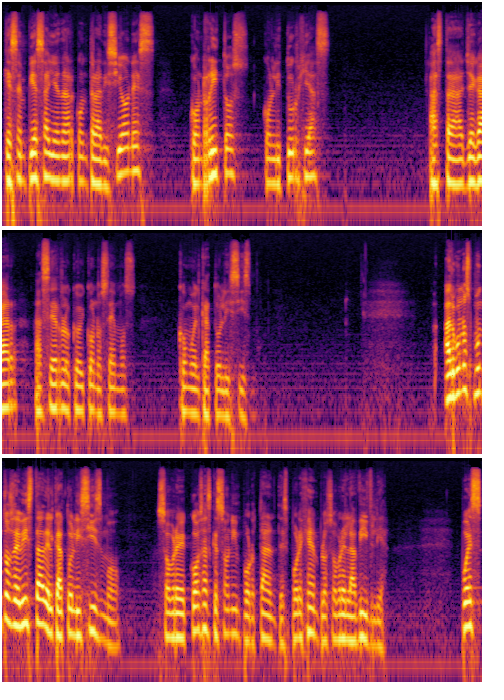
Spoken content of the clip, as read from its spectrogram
que se empieza a llenar con tradiciones, con ritos, con liturgias, hasta llegar a ser lo que hoy conocemos como el catolicismo. Algunos puntos de vista del catolicismo sobre cosas que son importantes, por ejemplo, sobre la Biblia. Pues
